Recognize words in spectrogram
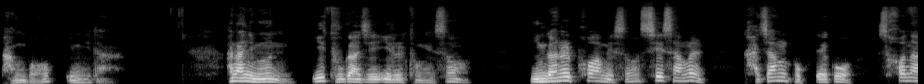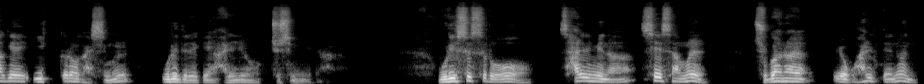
방법입니다. 하나님은 이 두 가지 일을 통해서 인간을 포함해서 세상을 가장 복되고 선하게 이끌어 가심을 우리들에게 알려주십니다. 우리 스스로 삶이나 세상을 주관하려고 할 때는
